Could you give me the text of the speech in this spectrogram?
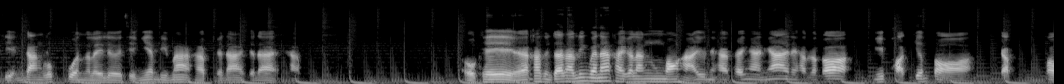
เสียงดังรบกวนอะไรเลย เสียงเงียบดีมากครับ จะได้จะได้ครับ โอเคใครสนใจทำลิงก์ไปนะใครกำลังมองหาอยู่นะครับ ใช้งานง่ายนะครับ แล้วก็มีพอร์ตเชื่อมต่อกับพอ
